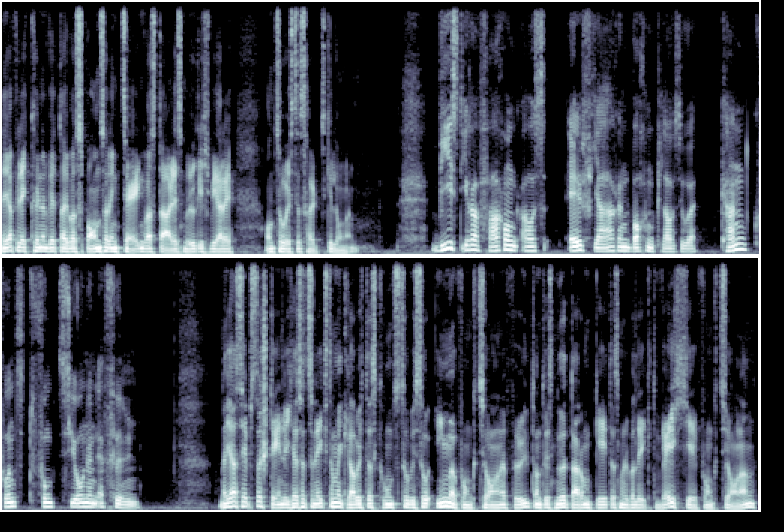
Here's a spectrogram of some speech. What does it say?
naja, vielleicht können wir da über Sponsoring zeigen, was da alles möglich wäre. Und so ist es halt gelungen. Wie ist Ihre Erfahrung aus elf Jahren Wochenklausur? Kann Kunst Funktionen erfüllen? Naja, selbstverständlich. Also zunächst einmal glaube ich, dass Kunst sowieso immer Funktionen erfüllt und es nur darum geht, dass man überlegt, welche Funktionen.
